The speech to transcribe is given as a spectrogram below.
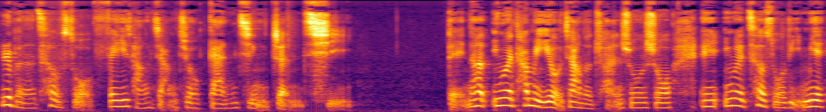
日本的厕所非常讲究干净整齐。对，那因为他们也有这样的传说，说，诶，因为厕所里面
